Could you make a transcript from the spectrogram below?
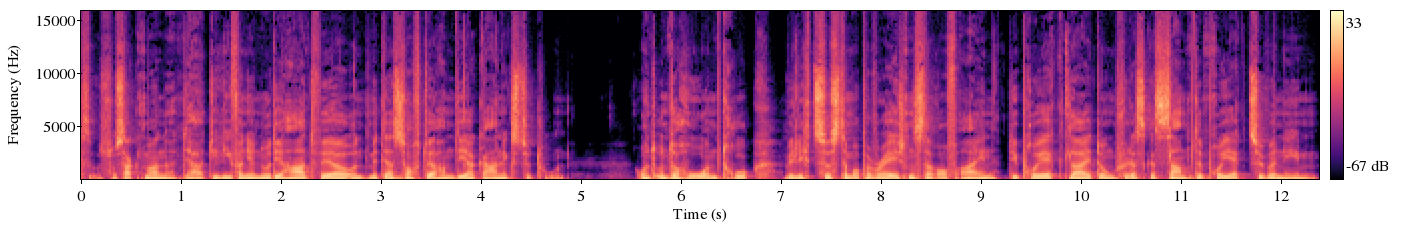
so sagt man, ja, die liefern ja nur die Hardware und mit der Software haben die ja gar nichts zu tun. Und unter hohem Druck willigt System Operations darauf ein, die Projektleitung für das gesamte Projekt zu übernehmen.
